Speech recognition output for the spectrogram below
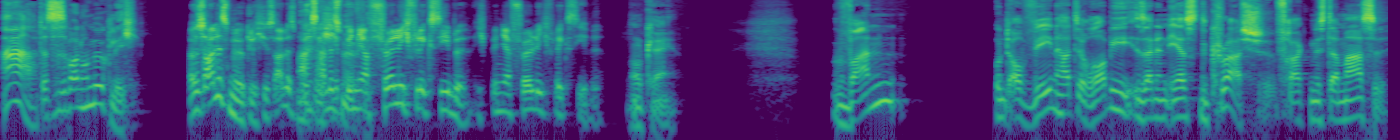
Ah, das ist aber auch noch möglich. Das ist alles möglich, ist alles Ah, möglich. ist alles ich bin ja möglich. völlig flexibel. Ich bin ja völlig flexibel. Okay. Wann und auf wen hatte Robbie seinen ersten Crush? fragt Mr. Marcel.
